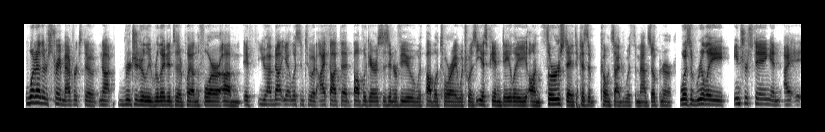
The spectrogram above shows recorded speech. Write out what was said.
One other stray Mavericks note, not rigidly related to their play on the floor. Um, if you have not yet listened to it, I thought that Bob Voulgaris' interview with Pablo Torre, which was ESPN Daily on Thursday because it coincided with the Mavs opener, was a really interesting and I,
